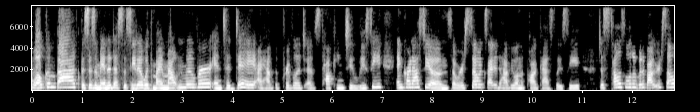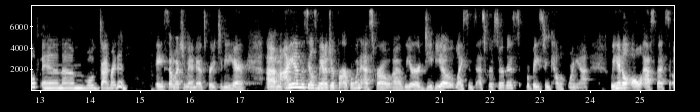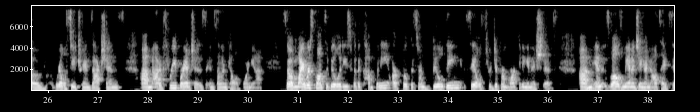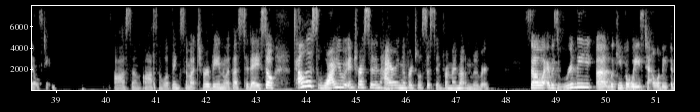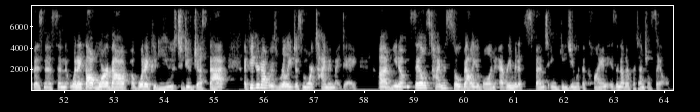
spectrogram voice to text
Welcome back. This is Amanda Desuacido with My Mountain Mover, and today I have the privilege of talking to Lucy and Encarnacion. So we're so excited to have you on the podcast, Lucy. Just tell us a little bit about yourself, and um, we'll dive right in. Thanks so much, Amanda. It's great to be here. Um, I am the sales manager for Arbor One Escrow. Uh, we are a DBO licensed escrow service. We're based in California. We handle all aspects of real estate transactions um, out of three branches in Southern California. So my responsibilities for the company are focused on building sales through different marketing initiatives, um, and as well as managing an outside sales team. Awesome. Awesome. Well, thanks so much for being with us today. So, tell us why you were interested in hiring a virtual assistant from My Mountain Mover. So, I was really uh, looking for ways to elevate the business. And when I thought more about uh, what I could use to do just that, I figured out it was really just more time in my day. Um, you mm-hmm. know, in sales, time is so valuable, and every minute spent engaging with a client is another potential sale.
